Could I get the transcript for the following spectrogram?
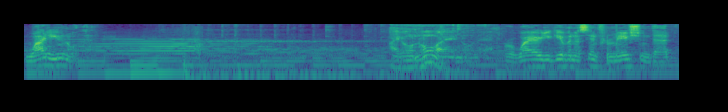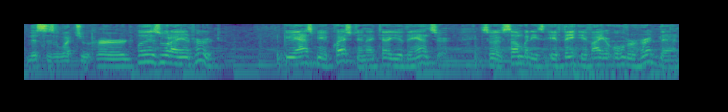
why do you know that? I don't know why I know. Or why are you giving us information that this is what you heard? Well, this is what I have heard. If you ask me a question, I tell you the answer. So if somebody's, if they, if I overheard that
